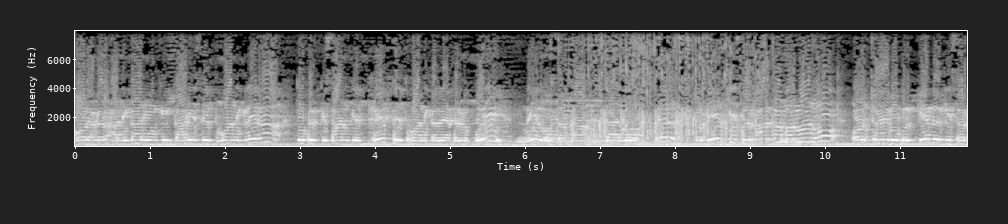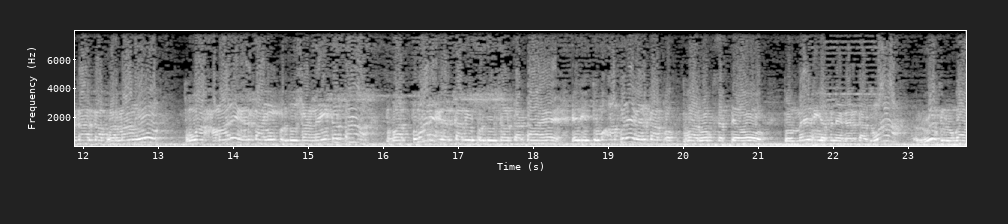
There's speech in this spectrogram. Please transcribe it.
और अगर अधिकारियों की गाड़ी से धुआँ निकलेगा तो फिर किसान के खेत से धुआँ निकलने पर कोई नहीं रोक सकता। सरकार का फरमान हो और चाहे वो केंद्र की सरकार का फरमान हो धुआँ हमारे घर का ही प्रदूषण नहीं करता धुआँ तुम्हारे घर का भी प्रदूषण करता है। यदि तुम अपने घर का धुआँ रोक सकते हो तो मैं भी अपने घर का धुआँ रोक लूँगा।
